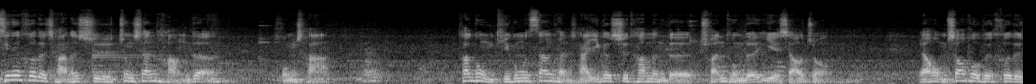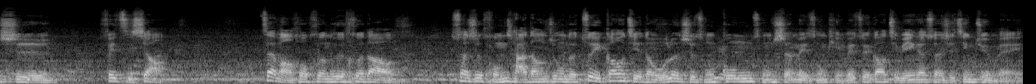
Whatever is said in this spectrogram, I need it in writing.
今天喝的茶呢是正山堂的红茶，他给我们提供了三款茶，一个是他们的传统的野小种，然后我们稍后会喝的是妃子笑，再往后喝呢会喝到算是红茶当中的最高阶段，无论是从工、从审美、从品味，最高级别应该算是金骏眉。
